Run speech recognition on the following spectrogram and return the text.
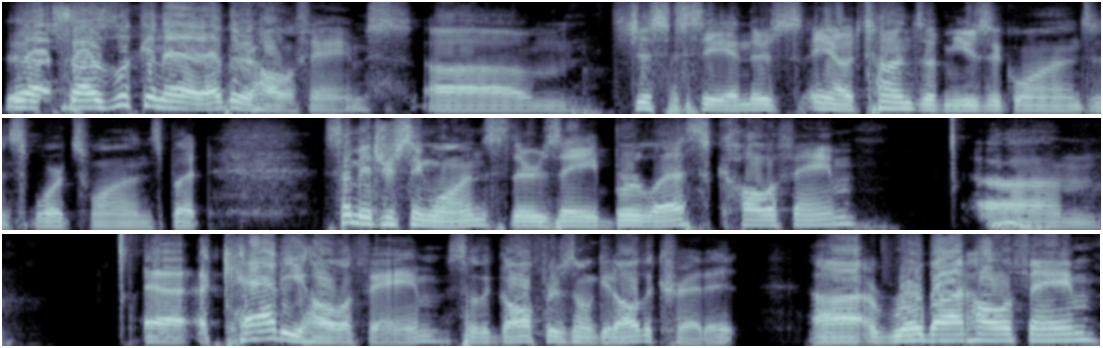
Yeah, so I was looking at other Hall of Fames um, just to see, and there's you know tons of music ones and sports ones, but some interesting ones. There's a burlesque Hall of Fame, um, a, a caddy Hall of Fame, so the golfers don't get all the credit. Uh, a robot Hall of Fame.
